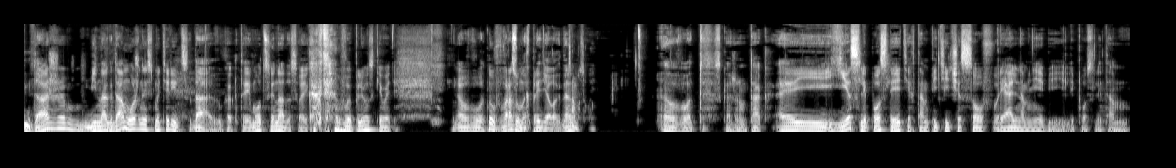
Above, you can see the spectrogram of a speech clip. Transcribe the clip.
Даже иногда можно и сматериться. Да, как-то эмоции надо свои как-то выплескивать. Вот. Ну, в разумных пределах, да? Само собой. Вот, скажем так. И если после этих там пяти часов в реальном небе или после там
